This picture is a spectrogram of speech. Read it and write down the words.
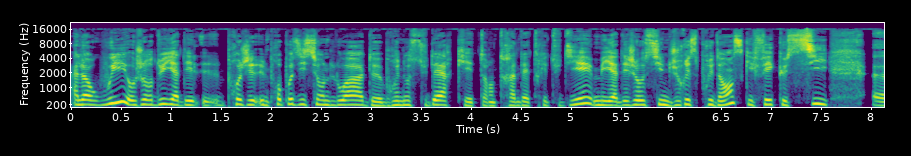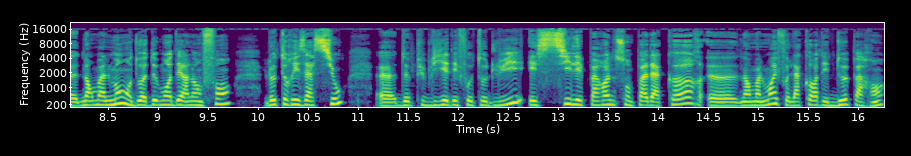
Alors oui, aujourd'hui il y a des euh, projets, une proposition de loi de Bruno Studer qui est en train d'être étudiée, mais il y a déjà aussi une jurisprudence qui fait que si euh, normalement on doit demander à l'enfant l'autorisation euh, de publier des photos de lui, et si les parents ne sont pas d'accord, euh, normalement il faut l'accord des deux parents.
